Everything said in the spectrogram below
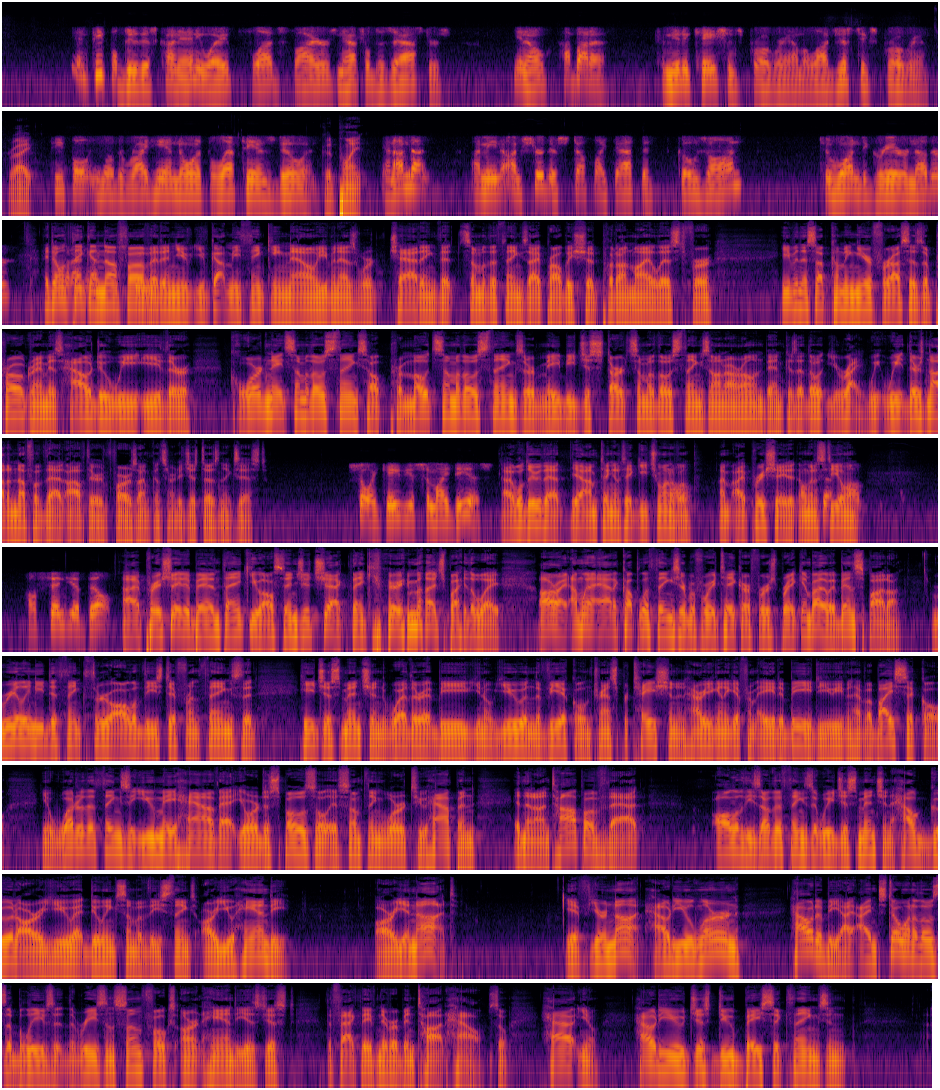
and people do this kind of anyway, floods, fires, natural disasters, you know, how about a communications program, a logistics program? Right. People, you know, the right hand knowing what the left hand's doing. Good point. And I'm not, I mean, I'm sure there's stuff like that that goes on to one degree or another. I don't think like enough of it, and you've you've got me thinking now, even as we're chatting, that some of the things I probably should put on my list for even this upcoming year for us as a program is how do we either coordinate some of those things, help promote some of those things, or maybe just start some of those things on our own, Ben? Because you're right, we, we there's not enough of that out there as far as I'm concerned. It just doesn't exist. So I gave you some ideas. I will do that. Yeah, I'm going to take each one of I'll- them. I'm, I appreciate it. I'm going to steal them. I'll, I'll send you a bill. I appreciate it, Ben. Thank you. I'll send you a check. Thank you very much, by the way. All right, I'm going to add a couple of things here before we take our first break. And by the way, Ben's spot on. Really need to think through all of these different things that he just mentioned, whether it be, you know, you and the vehicle and transportation and how are you going to get from A to B? Do you even have a bicycle? You know, what are the things that you may have at your disposal if something were to happen? And then on top of that, all of these other things that we just mentioned, how good are you at doing some of these things? Are you handy? Are you not? If you're not, how do you learn how to be? I, I'm still one of those that believes that the reason some folks aren't handy is just the fact they've never been taught how. So how you know how do you just do basic things? And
